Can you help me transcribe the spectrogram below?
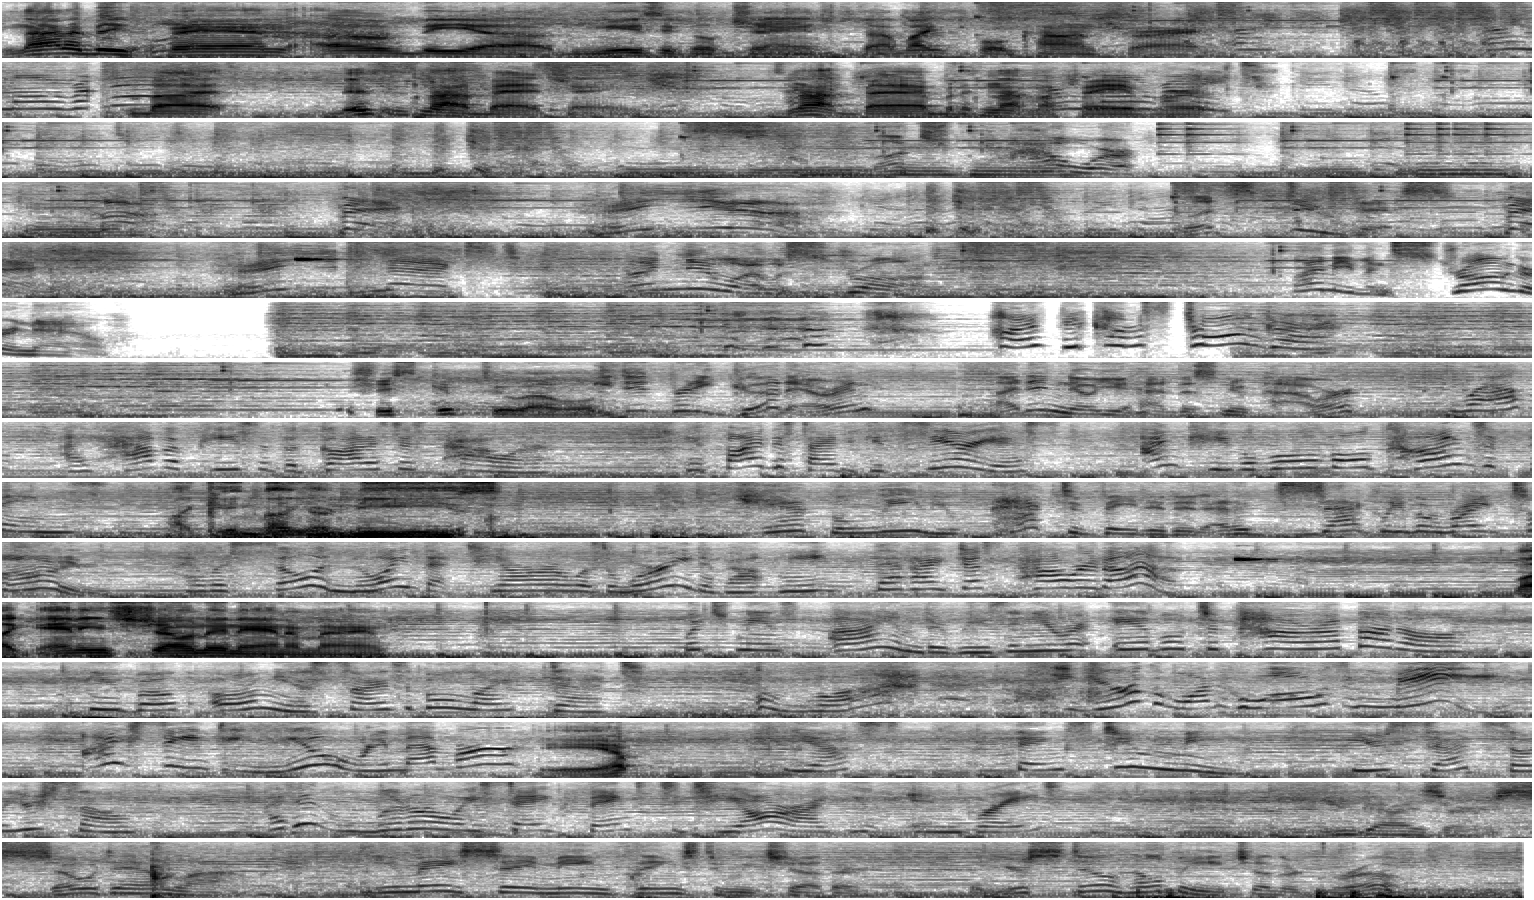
Not a big fan of the uh, musical change 'cause I like full contract, but this is not a bad change. It's not bad, but it's not my favorite. Much power. Let's do this. Bang! Hey, next! I knew I was strong. I'm even stronger now. I've become stronger. She skipped two levels. You did pretty good, Eryn. I didn't know you had this new power. Well, I have a piece of the goddess's power. If I decide to get serious, I'm capable of all kinds of things. Like king on your knees. I can't believe you activated it at exactly the right time. I was so annoyed that Tiara was worried about me that I just powered up. Like any shonen anime. Which means I am the reason you were able to power up at all. You both owe me a sizable life debt. What? You're the one who owes me! I saved you, remember? Yep. Yes, thanks to me. You said so yourself. I didn't literally say thanks to Tiara, you ingrate. You guys are so damn loud. You may say mean things to each other, but you're still helping each other grow.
